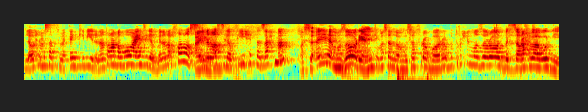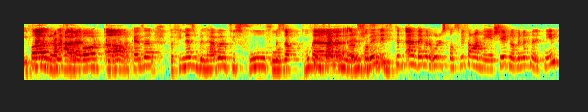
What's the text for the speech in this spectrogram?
لو إحنا مثلا في مكان كبير أنا طبعا لو هو عايز جنبنا لأ خلاص أيوة. انما قصدي لو في حتة زحمة أصل أي مزار يعني أنت مثلا لو مسافرة بره بتروحي المزارات بالظبط. راح بقى برج إيفل راح مثلاً. park آه. راح كذا ففي ناس بالهبل وفي صفوف و... بالظبط ممكن فعلا يبقى مش باين تبقى دايما أقول responsibility طبعا هي share ما بيننا إحنا الاثنين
